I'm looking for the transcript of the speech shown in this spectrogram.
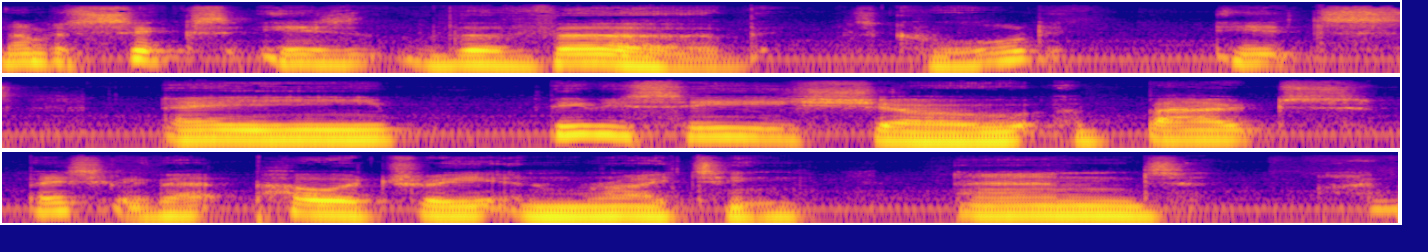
Number six is The Verb, it's called. It's a BBC show about basically about poetry and writing, and I,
